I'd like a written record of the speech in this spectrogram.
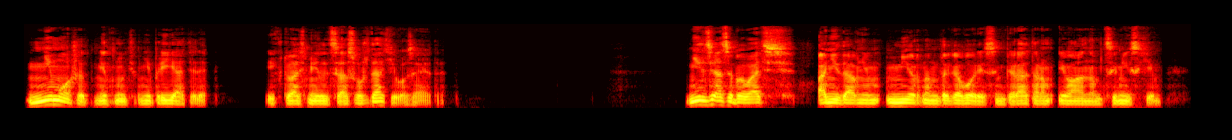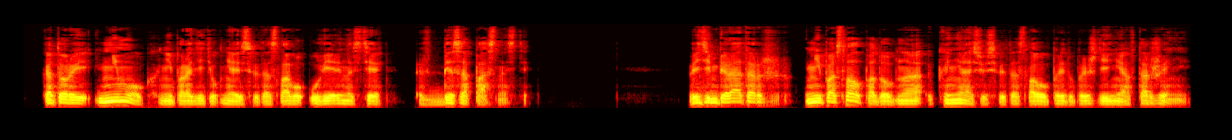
не может метнуть в неприятеля, и кто осмелится осуждать его за это? Нельзя забывать о недавнем мирном договоре с императором Иоанном Цимисхим, который не мог не породить у князя Святослава уверенности в безопасности. Ведь император не послал, подобно князю Святославу, предупреждение о вторжении.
